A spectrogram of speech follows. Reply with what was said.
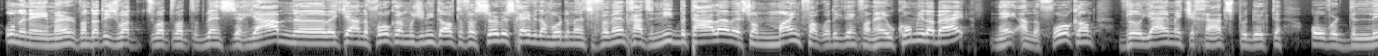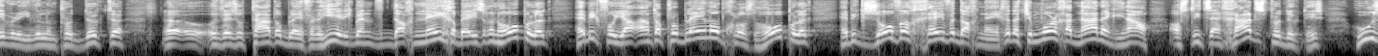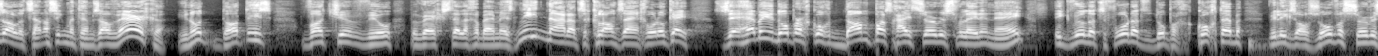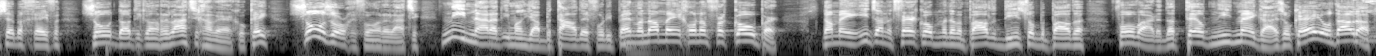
ondernemer. Want dat is wat, wat, wat mensen zeggen. Ja, uh, weet je, aan de voorkant moet je niet al te veel service geven. Dan worden mensen verwend, gaan ze niet betalen. Echt zo'n mindfuck. Wat ik denk van, hé, hey, hoe kom je daarbij? Nee, aan de voorkant wil jij met je gratis producten over delivery. Je wil een producten, uh, een resultaat opleveren. Hier, ik ben dag 9 bezig en hopelijk heb ik voor jou een aantal problemen opgelost. Hopelijk heb ik zoveel gegeven dag 9 dat je morgen gaat nadenken. Nou, als dit zijn gratis product is, hoe zal het zijn als ik met hem zou werken? You know, dat is wat je wil bewerkstelligen bij mensen. Niet nadat ze klant zijn geworden. Oké, ze hebben je dopper gekocht, dan pas ga je service verlenen. Nee, ik wil dat ze voordat ze dopper gekocht hebben, wil ik ze al zoveel service hebben gegeven, zodat ik een relatie gaan werken. Oké, zo zorg je voor een relatie. Niet nadat iemand jou betaald heeft voor die pen, want dan ben je gewoon een verkoper. Dan ben je iets aan het verkopen met een bepaalde dienst op bepaalde voorwaarden. Dat telt niet mee, guys. Oké, onthoud dat.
